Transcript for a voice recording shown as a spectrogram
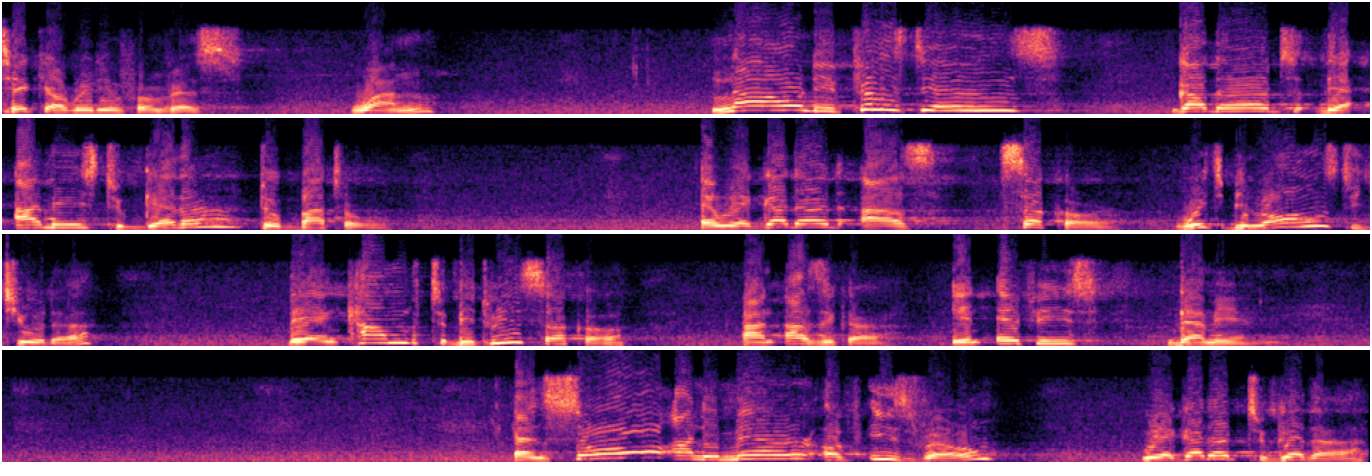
take our reading from verse 1. Now the Philistines gathered their armies together to battle, and were gathered as Socoh, which belongs to Judah. They encamped between Socoh and Azekah in Ephes Dammim. And Saul and the of Israel were gathered together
